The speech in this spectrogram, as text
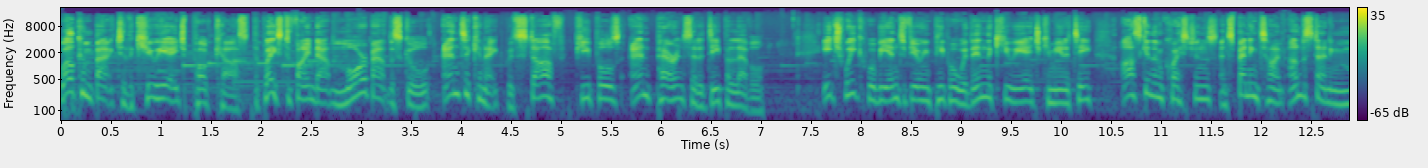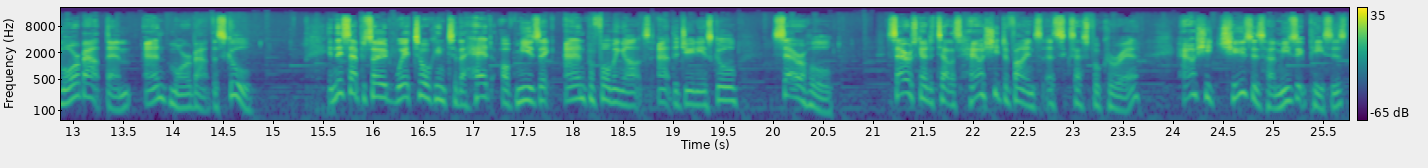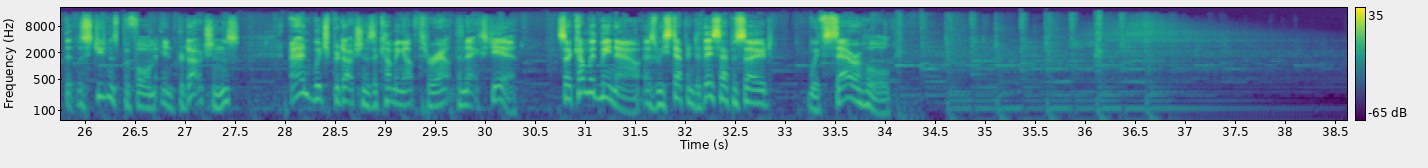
Welcome back to the QEH podcast, the place to find out more about the school and to connect with staff, pupils, and parents at a deeper level. Each week, we'll be interviewing people within the QEH community, asking them questions, and spending time understanding more about them and more about the school. In this episode, we're talking to the head of music and performing arts at the junior school, Sarah Hall. Sarah's going to tell us how she defines a successful career, how she chooses her music pieces that the students perform in productions, and which productions are coming up throughout the next year. So come with me now as we step into this episode with Sarah Hall.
